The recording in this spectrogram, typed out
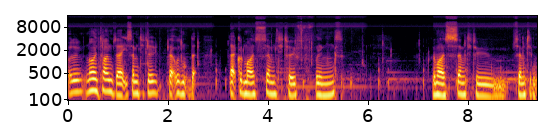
That would do. Nine times eight is seventy-two. That was that. That could mine seventy-two things. Could mine 72, 70,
